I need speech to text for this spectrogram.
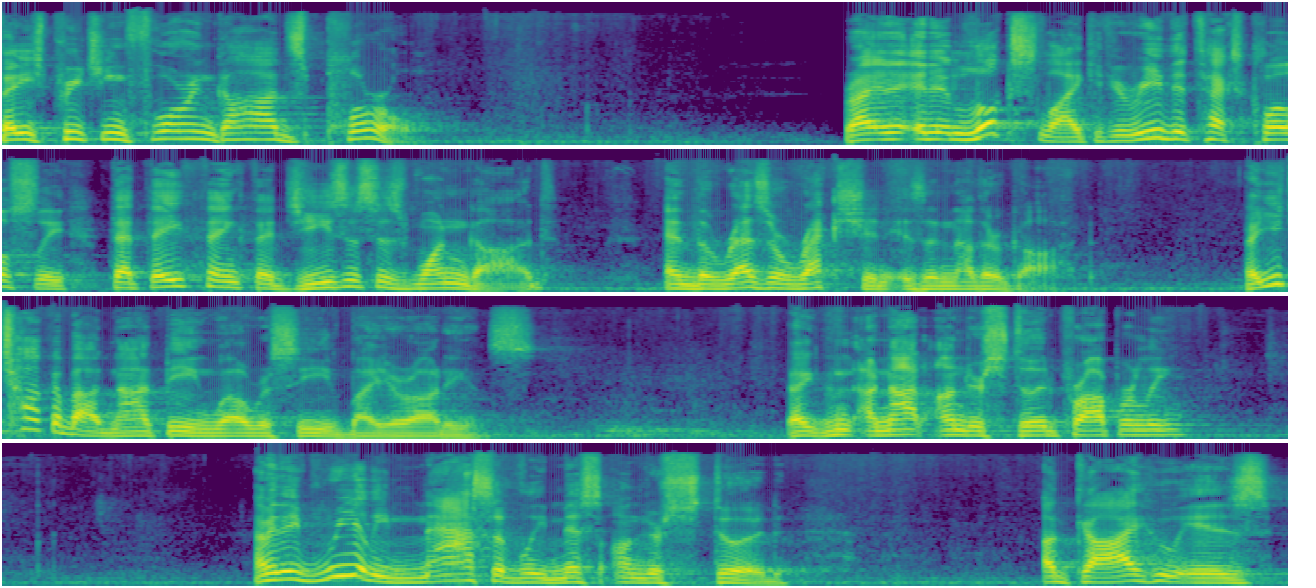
that he's preaching foreign gods, plural. Right? And it looks like, if you read the text closely, that they think that Jesus is one God and the resurrection is another God. You talk about not being well received by your audience, right? Uh, not understood properly. I mean, they've really massively misunderstood a guy who is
